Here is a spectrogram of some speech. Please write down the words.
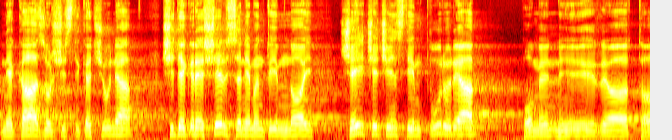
necazul și stricăciunea și de greșeli să ne mântuim noi, cei ce cinstim pururea pomenirea ta.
